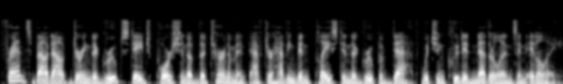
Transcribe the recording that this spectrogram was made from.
France bowed out during the group stage portion of the tournament after having been placed in the group of death which included Netherlands and Italy.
